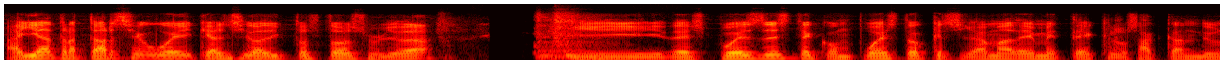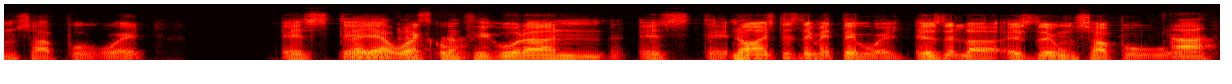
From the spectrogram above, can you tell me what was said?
ahí a tratarse, güey, que han sido adictos toda su vida. Y después de este compuesto que se llama DMT, que lo sacan de un sapo, güey, este, reconfiguran, este, no, este es DMT, güey, es de la, es de un sapo, güey. ah,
